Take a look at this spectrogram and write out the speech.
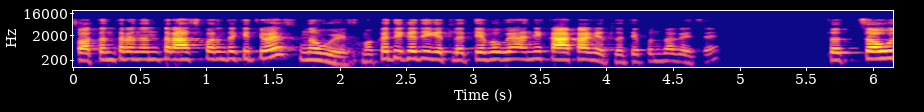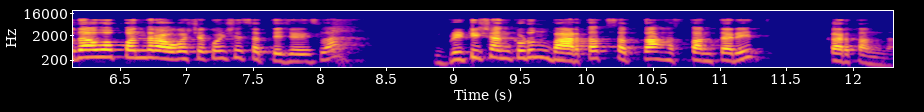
स्वातंत्र्यानंतर आजपर्यंत किती वेळेस? नऊ वेळेस. मग कधी कधी घेतलं ते बघूया. आणि का का घेतलं ते पण बघायचंय. तर चौदा व पंधरा ऑगस्ट एकोणीशे सत्तेचाळीस ला ब्रिटिशांकडून भारतात सत्ता हस्तांतरित करताना.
